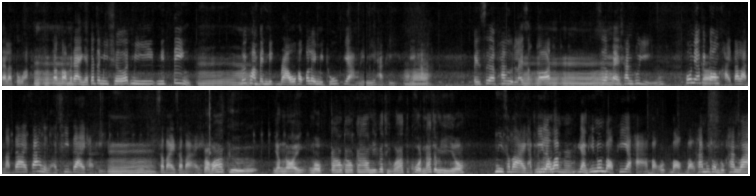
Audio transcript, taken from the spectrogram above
แต่ละตัวอืมๆๆเราตอบไม่ได้อย่างเงี้ยก็จะมีเชิ้ตมีนิตติ้ง อืมด้วยความเป็นมิกเบราเขาก็เลยมีทุกอย่างในนี้ค่ะพี่อ่าฮะนี่ค่ะ เป็นเสื้อผ้าอื่นลายสก๊อตมๆๆเสื้อแฟชั่นผู้หญิง พวกเนี้ยไปครับกองขายตลาดนัดได้สร้างหนึ่งอาชีพได้ค่ะพี่อืมสบายสบายแปลว่าคืออย่างน้อยงบ 999 นี่ก็ถือว่าทุกคนน่าจะมีเนาะมีสบายค่ะใช่พี่ไหมแล้วว่าใช่ไหมอย่างที่นุ่นบอกพี่อะค่ะบอกบอกบอกท่านผู้ชมทุกท่านว่า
